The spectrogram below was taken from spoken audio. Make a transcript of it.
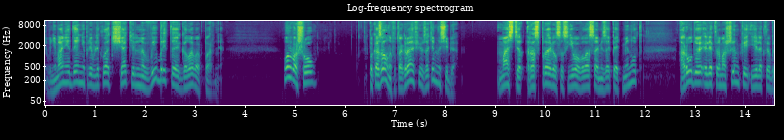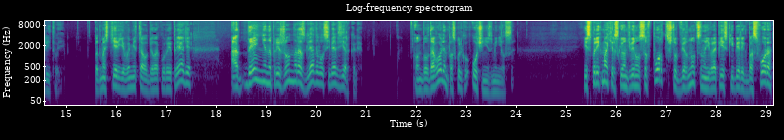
Внимание Дэнни привлекла тщательно выбритая голова парня. Он вошел, показал на фотографию, затем на себя — Мастер расправился с его волосами за пять минут, орудуя электромашинкой и электробритвой. Подмастерье выметал белокурые пряди, а Дэнни напряженно разглядывал себя в зеркале. Он был доволен, поскольку очень изменился. Из парикмахерской он двинулся в порт, чтобы вернуться на европейский берег Босфора,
